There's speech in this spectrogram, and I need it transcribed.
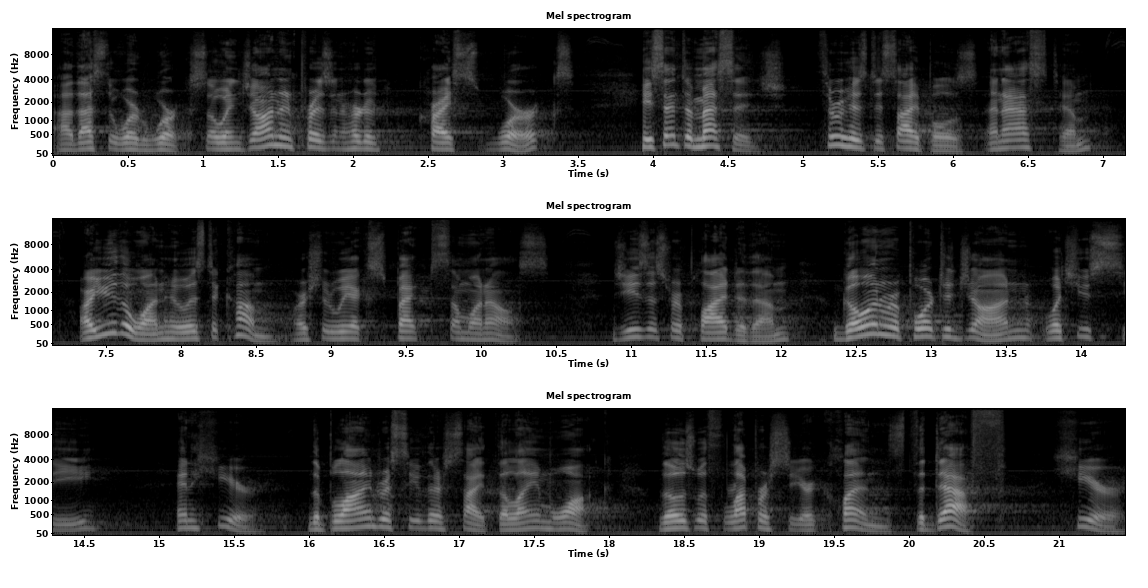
Uh, that's the word works. So when John in prison heard of Christ's works, he sent a message through his disciples and asked him, are you the one who is to come, or should we expect someone else? Jesus replied to them, Go and report to John what you see and hear. The blind receive their sight, the lame walk, those with leprosy are cleansed, the deaf hear,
